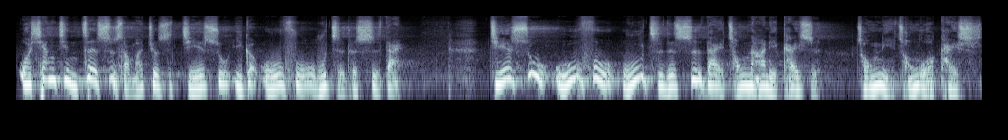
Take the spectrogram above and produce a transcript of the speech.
我相信这是什么？就是结束一个无父无子的世代。结束无父无子的世代从哪里开始？从你，从我开始。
